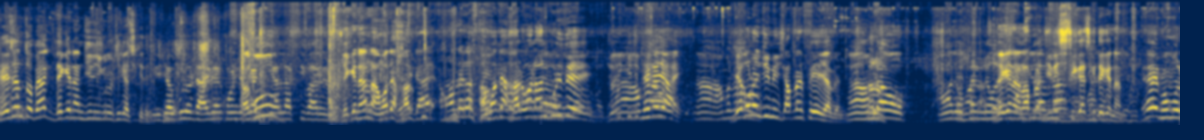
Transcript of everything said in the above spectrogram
পেয়েছেন তো ব্যাগ দেখে নেন জিনিসগুলো ঠিক আছে সবগুলো ড্রাইভার খেয়াল রাখতে পারে না। দেখে নেন আমাদের আমাদের হারওয়ার আনকুড়িতে যদি কিছু থেকে যায় হ্যাঁ, যে কোনো জিনিস আপনার পেয়ে যাবেন। হ্যাঁ, আমরাও আমাদের দেখে নেন আপনার জিনিস ঠিক আছে কি দেখে নেন। এই ভ্রমণ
